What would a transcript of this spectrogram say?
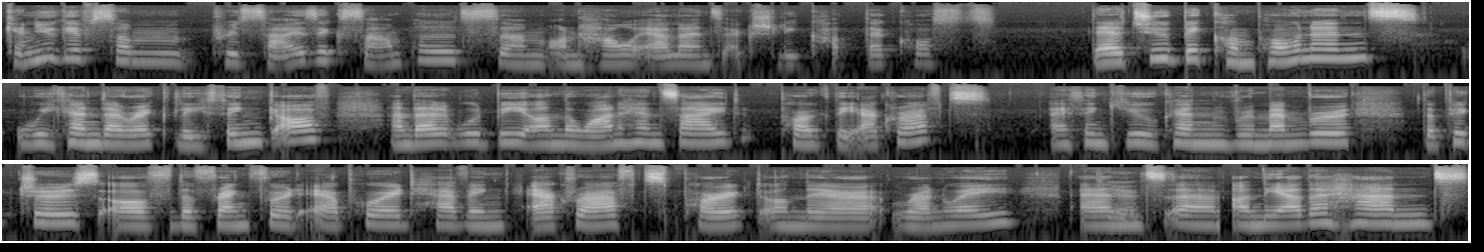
Can you give some precise examples um, on how airlines actually cut their costs? There are two big components we can directly think of, and that would be on the one hand side, park the aircrafts. I think you can remember the pictures of the Frankfurt airport having aircrafts parked on their runway. And Yes. um, on the other hand,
